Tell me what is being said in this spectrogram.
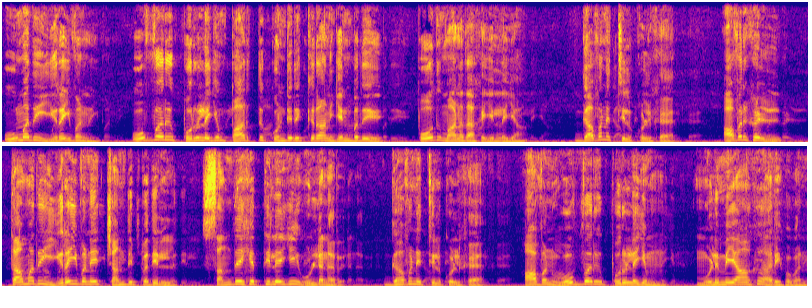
உமது இறைவன் ஒவ்வொரு பொருளையும் பார்த்து கொண்டிருக்கிறான் என்பது போதுமானதாக இல்லையா? கவனத்தில் கொள்க. அவர்கள் தமது இறைவனை சந்திப்பதில் சந்தேகத்திலேயே உள்ளனர். கவனத்தில் கொள்க அவன் ஒவ்வொரு பொருளையும் முழுமையாக அறிபவன்.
